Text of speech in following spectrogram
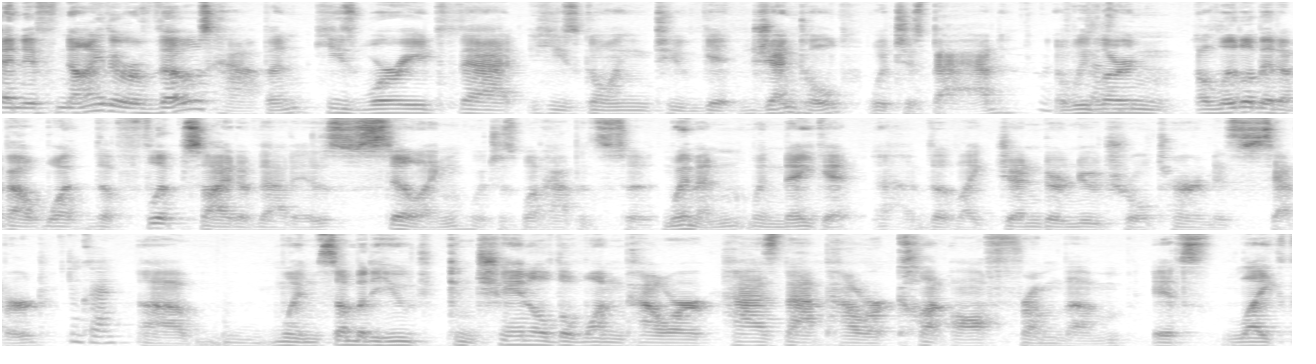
And if neither of those happen, he's worried that he's going to get gentled, which is bad. And we learn a little bit about what the flip side of that is, stilling, which is what happens to women when they get uh, the like gender neutral turn is severed. Okay. Uh, when somebody who can channel the one power has that power cut off from them, it's like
